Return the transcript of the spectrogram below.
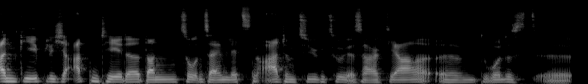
angebliche Attentäter dann so in seinen letzten Atemzügen zu ihr sagt, ja, äh, du wurdest äh,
